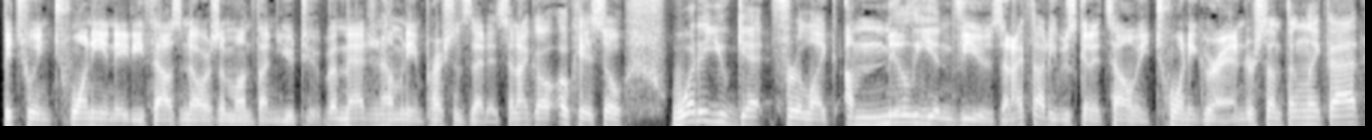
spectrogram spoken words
between twenty and eighty thousand dollars a month on YouTube. Imagine how many impressions that is. And I go, okay, so what do you get for like a million views? And I thought he was going to tell me twenty grand or something like that.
